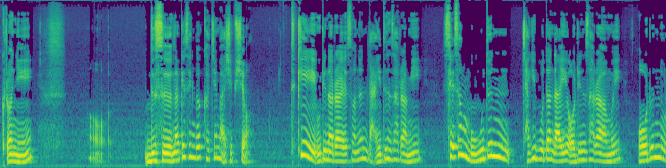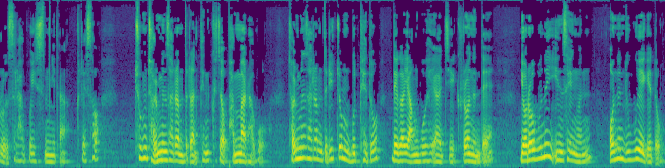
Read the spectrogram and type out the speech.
그러니 어, 느슨하게 생각하지 마십시오. 특히 우리나라에서는 나이 든 사람이 세상 모든 자기보다 나이 어린 사람의 어른 노릇을 하고 있습니다. 그래서 좀 젊은 사람들한테는 그저 반말하고 젊은 사람들이 좀 못해도 내가 양보해야지 그러는데 여러분의 인생은 어느 누구에게도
